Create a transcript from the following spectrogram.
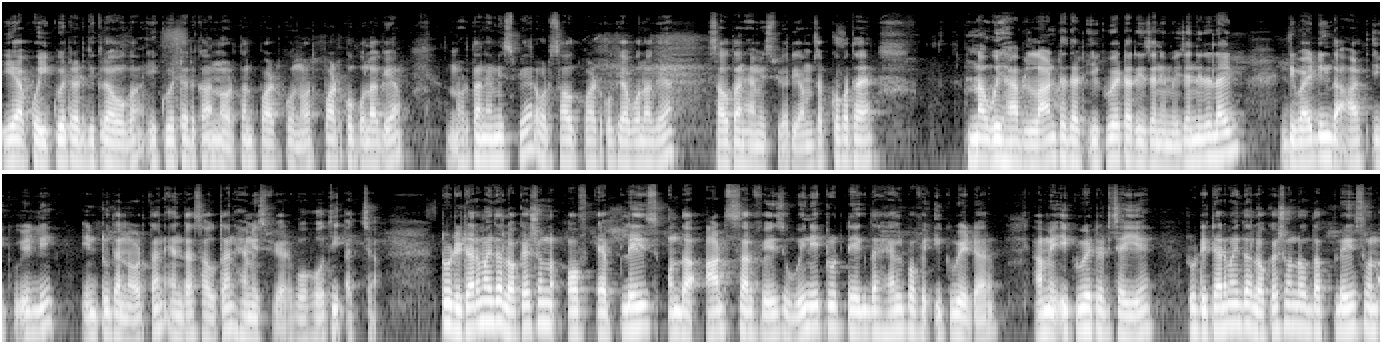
ये आपको इक्वेटर दिख रहा होगा। इक्वेटर का नॉर्थन पार्ट को, नॉर्थ पार्ट को बोला गया, नॉर्थन हेमिस्फीयर और साउथ पार्ट को क्या बोला गया? Southern hemisphere. ये हम सबको पता है। Now we have learn that equator is an imaginary line dividing the earth equally into the northern and the southern hemisphere. बहुत ही अच्छा। To determine the location of a place on the earth surface, we need to take the help of equator हमें equator चाहिए। To determine the location of the place on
